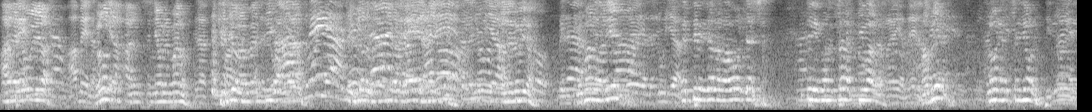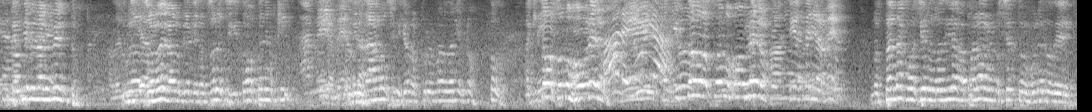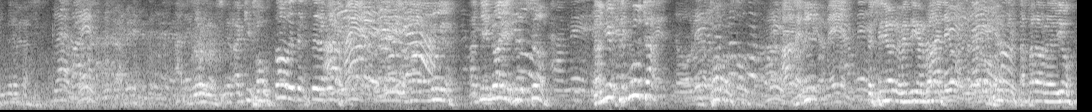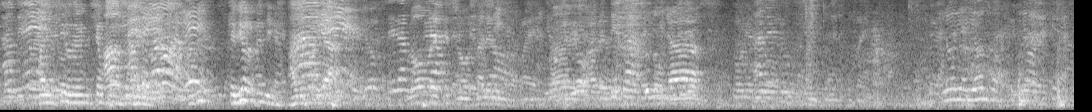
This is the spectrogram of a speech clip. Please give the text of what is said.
Aleluya. Amén. Gloria al Señor, hermano. Gracias, Que Dios los bendiga. Aleluya. Que Dios los bendiga Amén. grandemente. Aleluya. Aleluya. Hermano Daniel, Aleluya. él tiene ya la labor ya hecha. Tiene que comenzar a activarla. Amén. Gloria al Señor. Usted tiene el alimento. Es solo no crean que tan solo es chiquito, todos tenemos que ir. Sí, Amén. Si miras, ah, no, si dijeron los puros hermanos Daniel, no, todos. Aquí todos somos obreros. Aleluya. Aquí todos somos obreros. Así es, Señor. Amén. No están nada como decía el otro día la palabra, ¿no es cierto? Los boletos de primera clase. Claro, amén. Gloria al Señor. Aquí somos todos de tercera clase. Aleluya. Aleluya. Aquí no hay excepción. Amén. También se mucha. Los obreros somos. Amén. Amén. El Señor les bendiga, hermano. Que esta palabra de Dios haya sido de bendición para amén. Que Dios los bendiga. Aleluya. Gloria a Jesús. Señor. Aleluya. Rey. Bendito es el nombre de Dios. Aleluya. Santo es tu Rey. Gloria y honra, Señor.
